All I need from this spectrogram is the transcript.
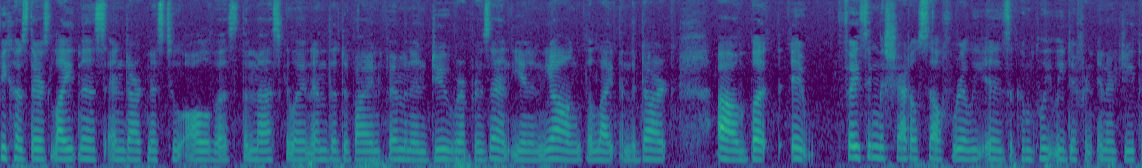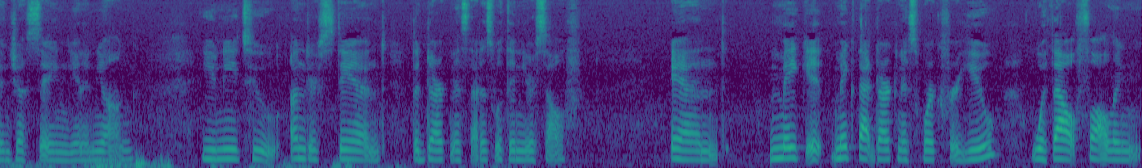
because there's lightness and darkness to all of us. The masculine and the divine feminine do represent yin and yang, the light and the dark. Um, but it facing the shadow self really is a completely different energy than just saying yin and yang. You need to understand the darkness that is within yourself and make it make that darkness work for you without falling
